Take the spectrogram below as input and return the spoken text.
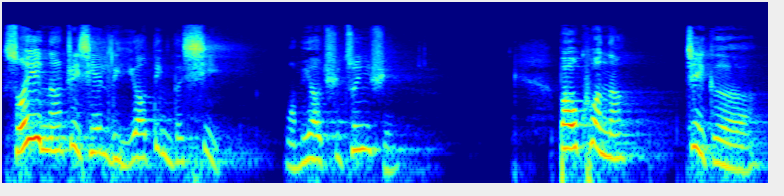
所以呢，这些礼要定的细，我们要去遵循。包括呢，这个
